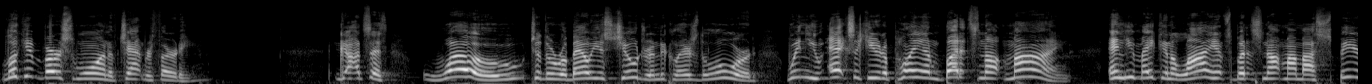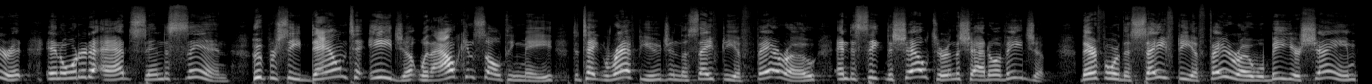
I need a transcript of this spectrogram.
Look at verse 1 of chapter 30. God says, Woe to the rebellious children, declares the Lord, when you execute a plan, but it's not mine and you make an alliance, but it's not by my spirit, in order to add sin to sin, who proceed down to Egypt without consulting me to take refuge in the safety of Pharaoh and to seek the shelter in the shadow of Egypt. Therefore, the safety of Pharaoh will be your shame,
